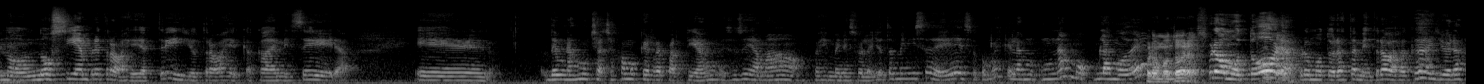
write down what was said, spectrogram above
No, no siempre trabajé de actriz, yo trabajé acá de mesera, eh, de unas muchachas como que repartían, eso se llama, pues en Venezuela yo también hice de eso, ¿cómo es que las, unas, las modelos? Promotoras. Promotoras, promotoras también trabaja acá. Y yo era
